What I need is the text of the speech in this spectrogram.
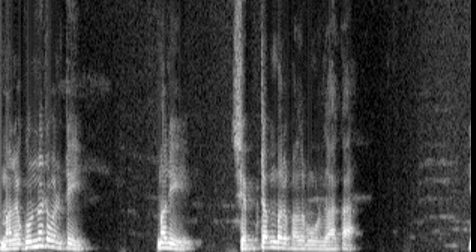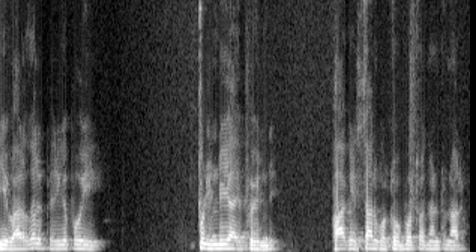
మనకున్నటువంటి మరి సెప్టెంబర్ పదమూడు దాకా ఈ వరదలు పెరిగిపోయి ఇప్పుడు ఇండియా అయిపోయింది. పాకిస్తాన్ కొట్టుకుపోతుంది అంటున్నారు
